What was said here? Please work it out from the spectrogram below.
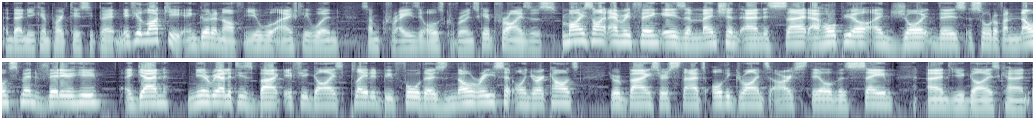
and then you can participate. And if you're lucky and good enough, you will actually win some crazy old RuneScape prizes. From my side, everything is mentioned and said. I hope you all enjoyed this sort of announcement video here. Again, Near Reality is back. If you guys played it before, there's no reset on your accounts, your banks, your stats, all the grinds are still the same, and you guys can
